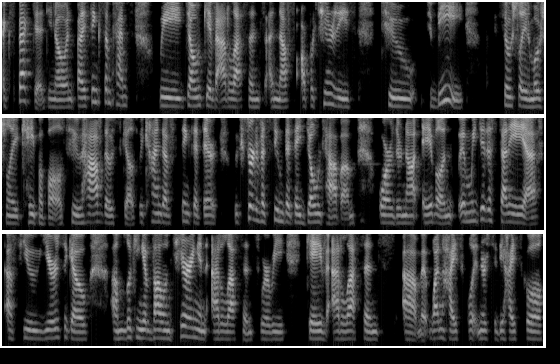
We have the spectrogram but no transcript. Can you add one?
expected you know and but i think sometimes we don't give adolescents enough opportunities to to be socially and emotionally capable to have those skills. We kind of think that they're we sort of assume that they don't have them or they're not able. And, and we did a study a, a few years ago um, looking at volunteering in adolescence where we gave adolescents um, at one high school inner city high school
